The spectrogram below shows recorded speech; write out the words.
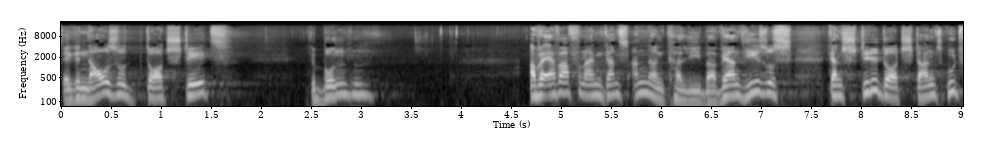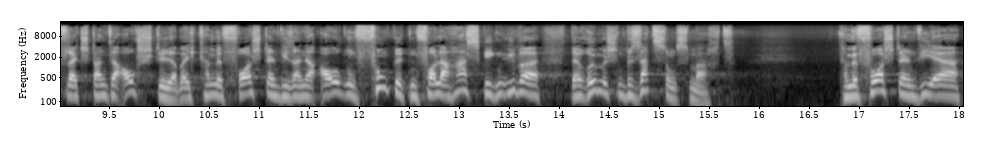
der genauso dort steht, gebunden. Aber er war von einem ganz anderen Kaliber. Während Jesus ganz still dort stand, gut, vielleicht stand er auch still, aber ich kann mir vorstellen, wie seine Augen funkelten voller Hass gegenüber der römischen Besatzungsmacht. Ich kann mir vorstellen, wie er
